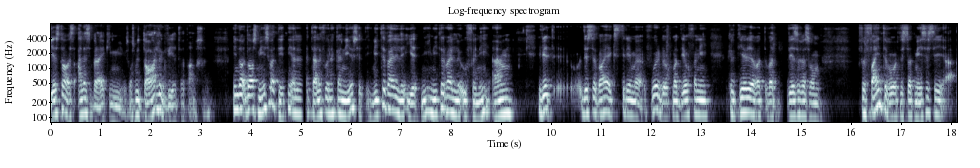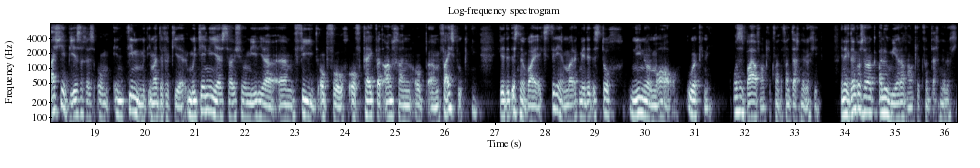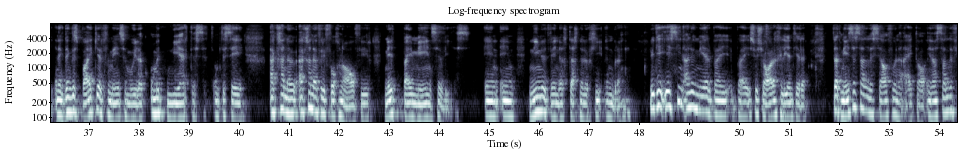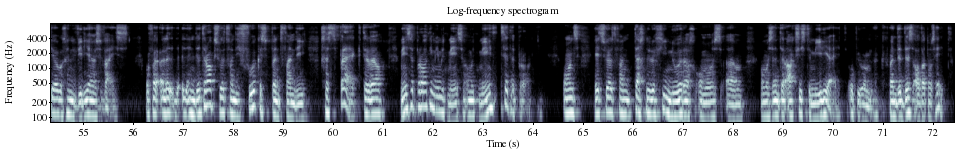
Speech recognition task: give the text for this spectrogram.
deesdae is alles breaking news. Ons moet dadelik weet wat aangaan. En daar daar's mense wat net nie hulle telefone kan neersit nie, nie terwyl hulle eet nie, nie terwyl hulle oefen nie. Um jy weet dis 'n baie ekstreme voorbeeld, maar deel van die kriteria wat wat besig is om verfyn te word is dat mense sê as jy besig is om intiem met iemand te verkeer, moet jy nie jou social media um feed opvolg of kyk wat aangaan op um Facebook nie. Jy weet dit is nou baie ekstreem, maar ek meen dit is tog nie normaal ook nie. Ons is baie afhanklik van van tegnologie. En ek dink ons raak al hoe meer afhanklik van tegnologie. En ek dink dis baie keer vir mense moeilik om dit neer te sit, om te sê ek gaan nou ek gaan nou vir die volgende halfuur net by mense wees en en nie noodwendig tegnologie inbring nie. Weet jy, jy sien al hoe meer by by sosiale geleenthede dat mense sal hulle selfone uithaal en dan sal hulle vir jou begin video's wys of hulle en dit raak soort van die fokuspunt van die gesprek terwyl mense praat nie meer met mense om met mense te praat nie Ons het soort van tegnologie nodig om ons um om ons interaksies te mediate op die oomblik, want dit dis al wat ons het.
